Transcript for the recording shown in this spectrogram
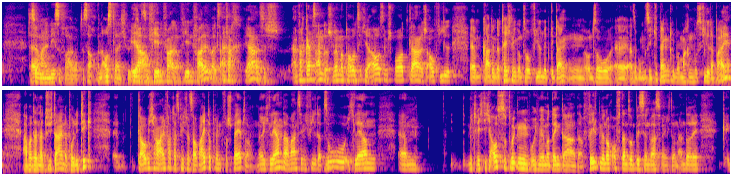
Das wäre meine nächste Frage, ob das auch ein Ausgleich für dich Ja, auf jeden Fall, auf jeden Fall, weil es einfach, ja, es ist einfach ganz anders. Ne? Man powert sich hier aus im Sport, klar, ist auch viel, ähm, gerade in der Technik und so, viel mit Gedanken und so, äh, also wo man sich Gedanken drüber machen muss, viel dabei. Aber dann natürlich da in der Politik, äh, glaube ich auch einfach, dass mich das auch weiterbringt für später. Ne? Ich lerne da wahnsinnig viel dazu. Ja. Ich lerne, ähm, mich richtig auszudrücken, wo ich mir immer denke, da, da fehlt mir noch oft dann so ein bisschen was, wenn ich dann andere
